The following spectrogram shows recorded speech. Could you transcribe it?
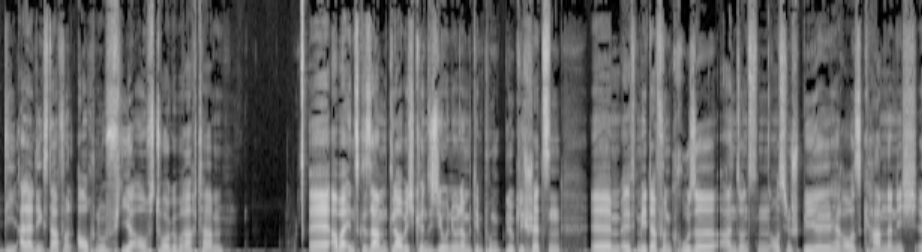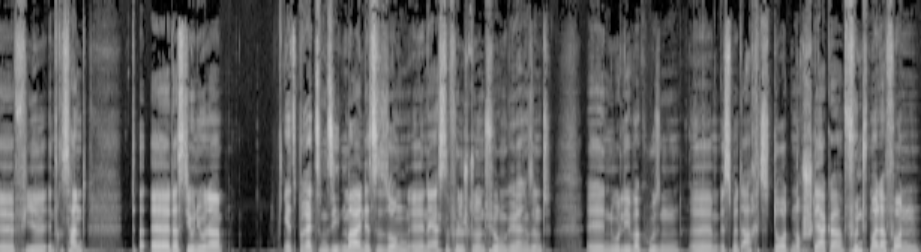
die allerdings davon auch nur vier aufs Tor gebracht haben. Äh, aber insgesamt, glaube ich, können sich die Unioner mit dem Punkt glücklich schätzen. Ähm, Elfmeter von Kruse, ansonsten aus dem Spiel heraus kam da nicht äh, viel interessant, äh, dass die Unioner jetzt bereits zum siebten Mal in der Saison äh, in der ersten Viertelstunde in Führung gegangen sind. Äh, nur Leverkusen äh, ist mit acht dort noch stärker. Fünfmal davon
